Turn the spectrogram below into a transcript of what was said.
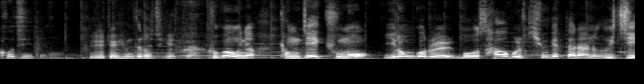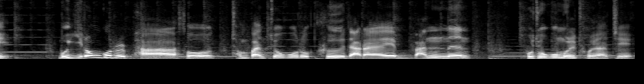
거지 되는 거. 이제 좀 힘들어지겠죠. 그건 그냥 경제 규모 이런 거를 뭐 사업을 키우겠다라는 의지 뭐 이런 거를 봐서 전반적으로 그 나라에 맞는 보조금을 줘야지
